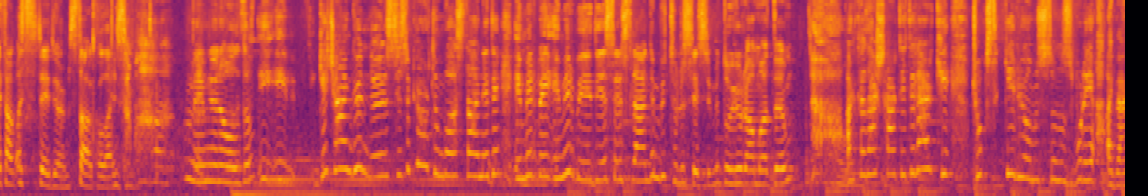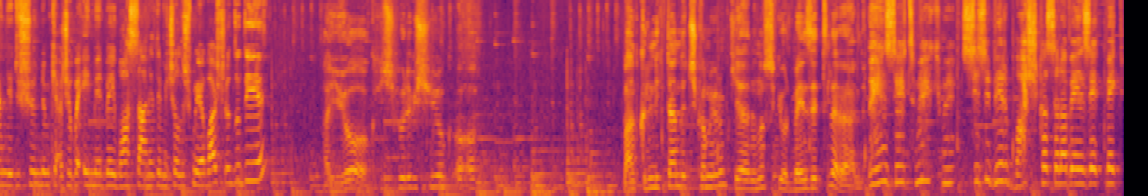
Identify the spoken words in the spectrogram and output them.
Efendim asiste ediyorum sağ kol aynı zamanda. Memnun oldum. İyi, iyi. Geçen gün e, sizi gördüm bu hastanede. Emir Bey, Emir Bey diye seslendim. Bir türlü sesimi duyuramadım. Arkadaşlar dediler ki çok sık geliyormuşsunuz buraya. Ay ben de düşündüm ki acaba Emir Bey bu hastanede mi çalışmaya başladı diye. Ay yok, hiç böyle bir şey yok. Aa. Ben klinikten de çıkamıyorum ki yani nasıl gör? Benzettiler herhalde. Benzetmek mi? Sizi bir başkasına benzetmek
